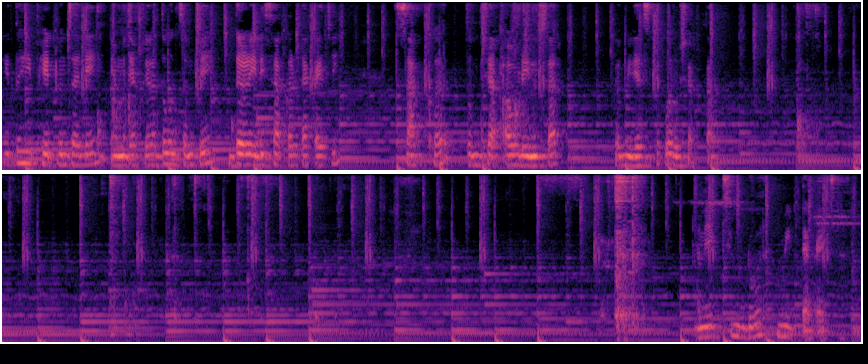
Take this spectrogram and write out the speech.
हे दही फेटून झाले. यामध्ये आपल्याला दोन चमचे दळलेली साखर टाकायची. साखर तुमच्या आवडीनुसार कमी जास्त करू शकता. आणि चिमूटभर मीठ टाकायचं.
